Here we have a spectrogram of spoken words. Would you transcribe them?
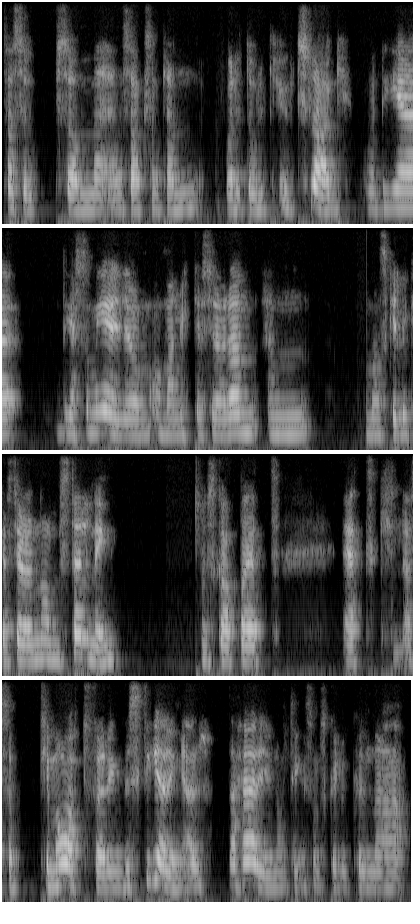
tas upp som en sak som kan få lite olika utslag. Och det, det som är ju om, om man lyckas göra en, en, om man ska lyckas göra en omställning och skapa ett, ett alltså klimat för investeringar. Det här är ju någonting som skulle kunna,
